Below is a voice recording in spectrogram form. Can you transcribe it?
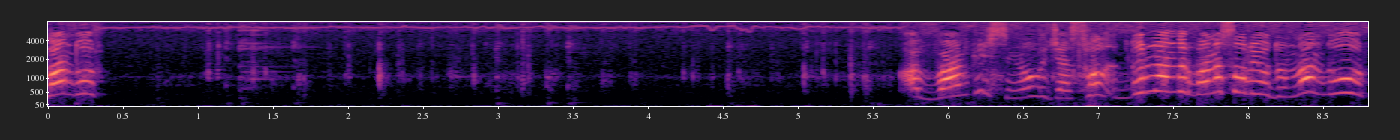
Lan dur. Abi vampirsin ne olacaksın? Sal dur lan dur bana salıyordun lan dur.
